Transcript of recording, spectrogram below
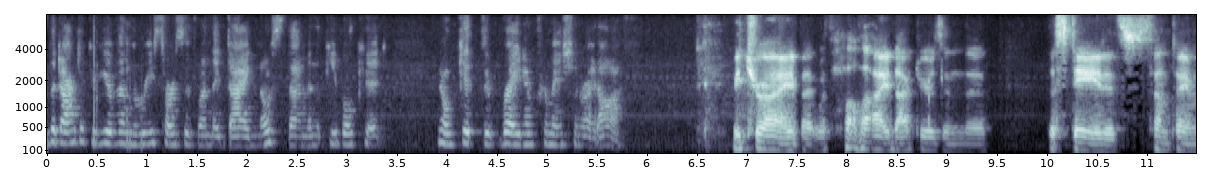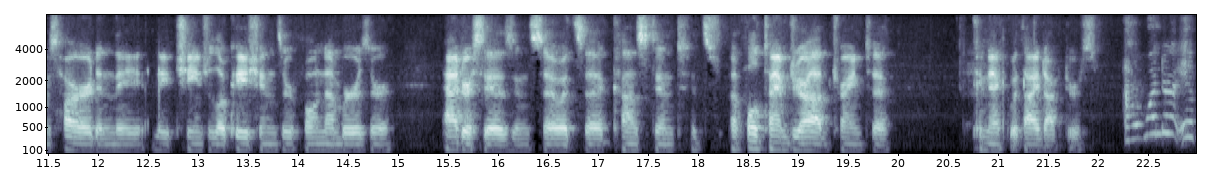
the doctor could give them the resources when they diagnose them, and the people could, you know, get the right information right off. We try, but with all the eye doctors in the the state, it's sometimes hard, and they they change locations or phone numbers or addresses, and so it's a constant. It's a full time job trying to connect with eye doctors. I wonder if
